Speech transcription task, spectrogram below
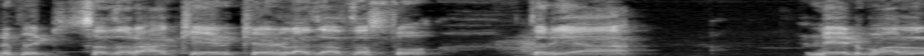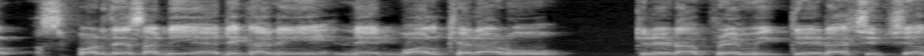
रिपीट सदर हा खेळ खेळला जात असतो. तर या नेटबॉल स्पर्धेसाठी या ठिकाणी नेटबॉल खेळाडू क्रीडाप्रेमी क्रीडा शिक्षक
